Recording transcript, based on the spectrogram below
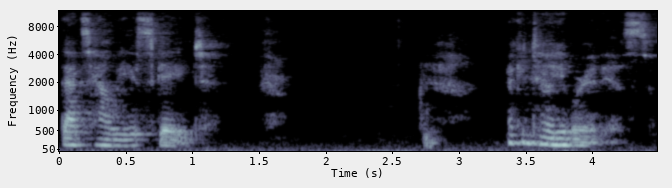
That's how he escaped. I can tell you where it is.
